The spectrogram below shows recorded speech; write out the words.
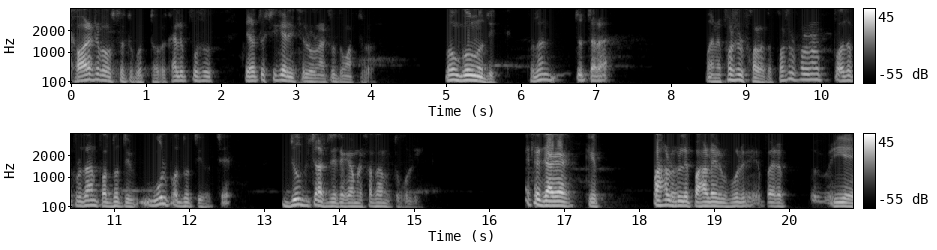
খাওয়ার একটা ব্যবস্থা তো করতে হবে, খালি পশু, এরা তো শিকারই ছিল না শুধুমাত্র। এবং গৌণ দিক প্রধান তো তারা মানে ফসল ফলাতো। ফসল ফলানোর প্রধান পদ্ধতি, মূল পদ্ধতি হচ্ছে জুম চাষ, যেটাকে আমরা সাধারণত বলি। একটা জায়গাকে পাহাড় হলে পাহাড়ের উপরে ইয়ে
